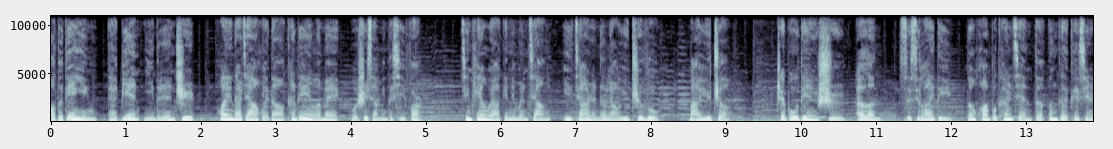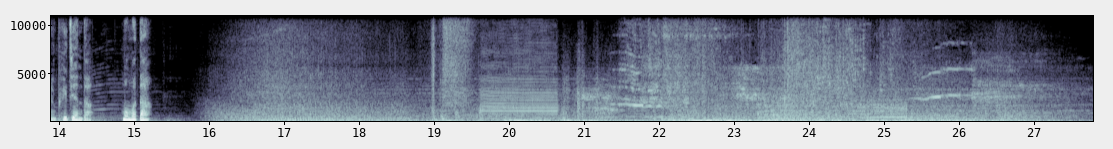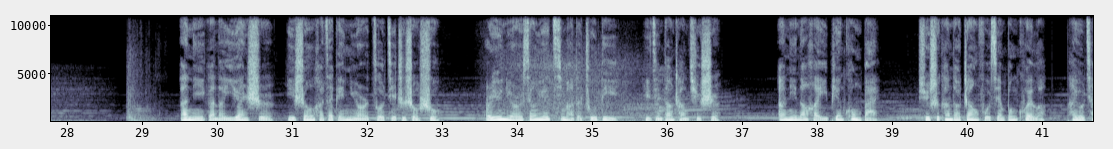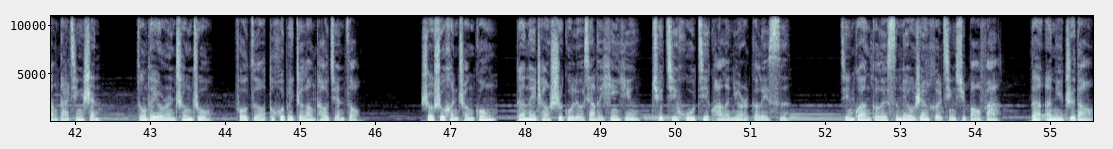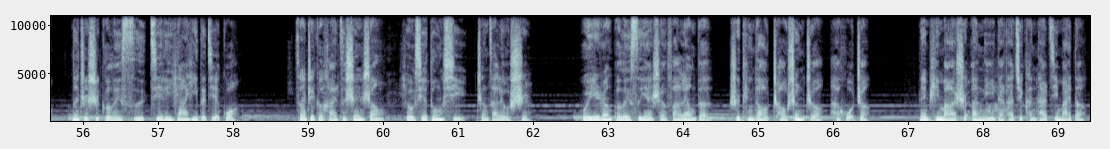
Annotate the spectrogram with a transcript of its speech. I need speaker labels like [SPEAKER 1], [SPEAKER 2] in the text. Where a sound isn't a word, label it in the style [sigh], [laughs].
[SPEAKER 1] 好的电影改变你的认知，欢迎大家回到看电影了没？我是小明的媳妇儿。今天我要给你们讲一家人的疗愈之路。马语者这部电影是 Ellen、c c l i d y 灯花不堪剪等 N 个 K 星人推荐的，么么哒。安妮赶到医院时，医生还在给女儿做截肢手术，而与女儿相约骑马的朱棣已经当场去世。安妮脑海一片空白，许是看到丈夫先崩溃了，她又强打精神，总得有人撑住，否则都会被这浪涛卷走。手术很成功，但那场事故留下的阴影却几乎击垮了女儿格雷斯。尽管格雷斯没有任何情绪爆发，但安妮知道那只是格雷斯竭力压抑的结果。在这个孩子身上，有些东西正在流逝。唯一让格雷斯眼神发亮的是听到朝圣者还活着。那匹马是安妮带他去肯塔基买的。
